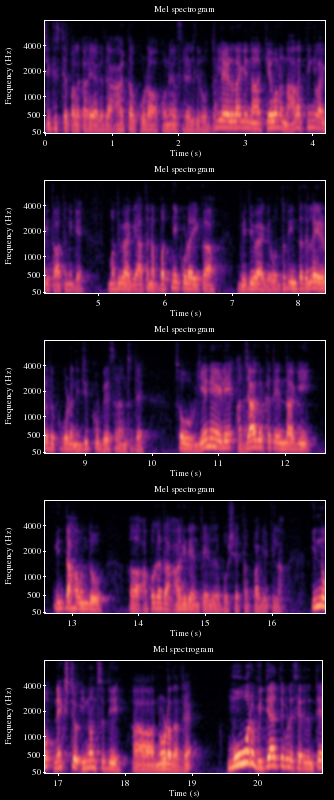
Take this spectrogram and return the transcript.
ಚಿಕಿತ್ಸೆ ಫಲಕಾರಿಯಾಗದೆ ಆತ ಕೂಡ ಕೊನೆಯ ಹೆಸರು ಎಳೆದಿರುವಂಥ ಹೇಳಿದಾಗೆ ನಾ, ಕೇವಲ ನಾಲ್ಕು ತಿಂಗಳಾಗಿತ್ತು ಆತನಿಗೆ ಮದುವೆಯಾಗಿ. ಆತನ ಪತ್ನಿ ಕೂಡ ಈಗ ವಿಧಿವೆ ಆಗಿರುವಂಥದ್ದು ಇಂಥದ್ದೆಲ್ಲ ಹೇಳೋದಕ್ಕೂ ಕೂಡ ನಿಜಕ್ಕೂ ಬೇಸರ ಅನಿಸುತ್ತೆ. ಸೊ ಏನೇ ಹೇಳಿ ಅಜಾಗರೂಕತೆಯಿಂದಾಗಿ ಇಂತಹ ಒಂದು ಅಪಘಾತ ಆಗಿದೆ ಅಂತ ಹೇಳಿದ್ರೆ ಬಹುಶಃ ತಪ್ಪಾಗಲಿಕ್ಕಿಲ್ಲ. ಇನ್ನು ನೆಕ್ಸ್ಟ್ ಇನ್ನೊಂದು ಸುದ್ದಿ ನೋಡೋದಾದರೆ, ಮೂವರು ವಿದ್ಯಾರ್ಥಿಗಳು ಸೇರಿದಂತೆ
